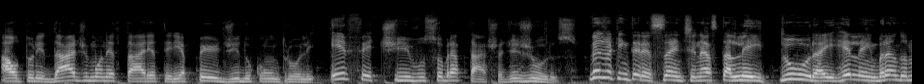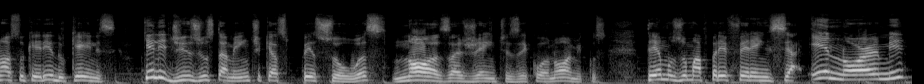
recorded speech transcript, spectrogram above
a autoridade monetária teria perdido o controle efetivo sobre a taxa de juros. Veja que interessante nesta leitura e relembrando o nosso querido Keynes, que ele diz justamente que as pessoas, nós agentes econômicos, temos uma preferência enorme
